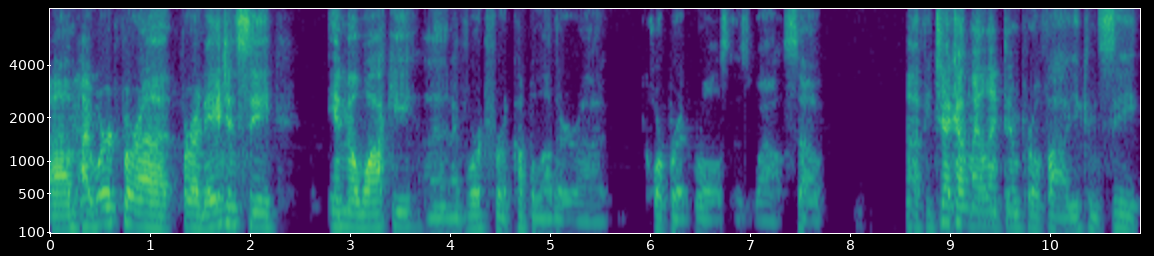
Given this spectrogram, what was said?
Um, I worked for a for an agency in Milwaukee, and I've worked for a couple other uh, corporate roles as well. So, uh, if you check out my LinkedIn profile, you can see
